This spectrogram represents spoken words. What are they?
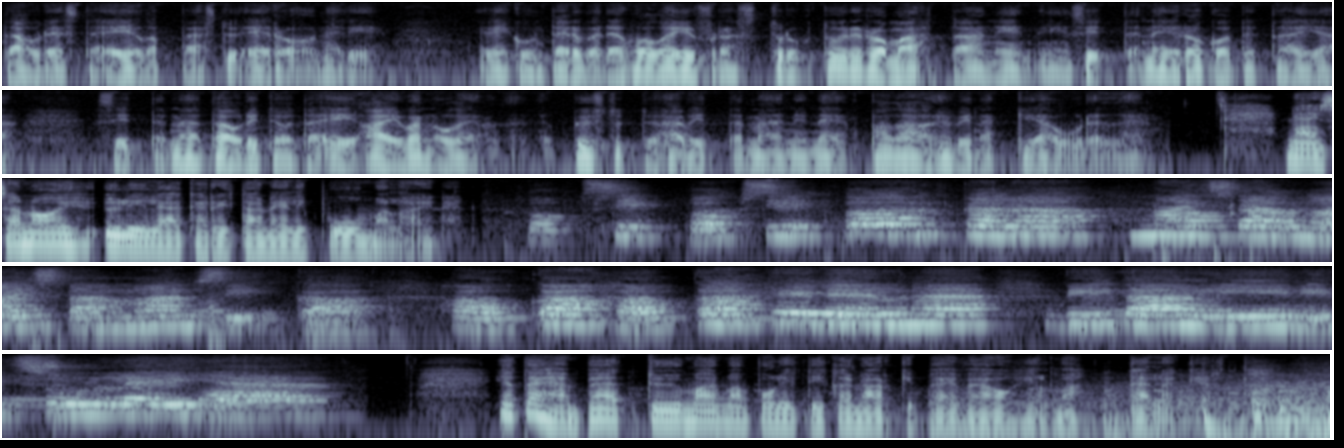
taudeista ei ole päästy eroon. Eli Eli kun terveydenhuollon infrastruktuuri romahtaa, niin, niin sitten ei rokoteta ja sitten nämä taudit, joita ei aivan ole pystytty hävittämään, niin ne palaa hyvin äkkiä uudelleen. Näin sanoi ylilääkäri Taneli Puumalainen. Popsi, popsi, porkkana, maista, maista mansikkaa. Haukka, haukka, hedelmää, vitamiinit sulle jää. Ja tähän päättyy maailmanpolitiikan arkipäiväohjelma tällä kertaa.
